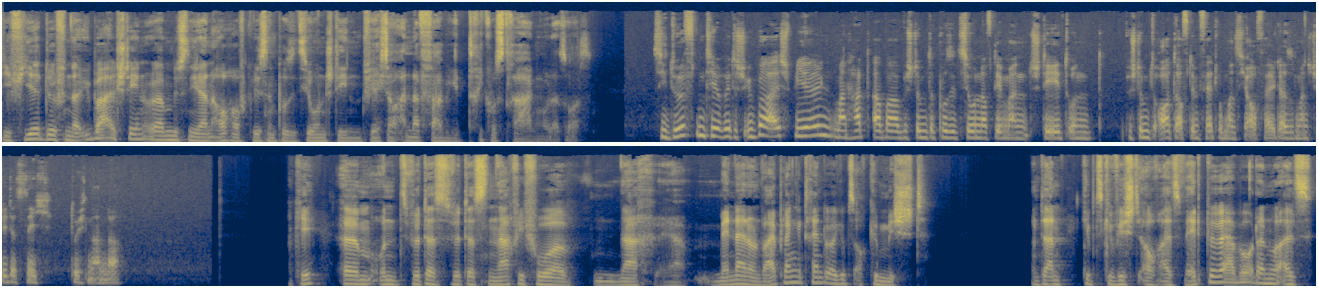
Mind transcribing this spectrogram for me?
die vier dürfen da überall stehen oder müssen die dann auch auf gewissen Positionen stehen und vielleicht auch andersfarbige Trikots tragen oder sowas? Sie dürften theoretisch überall spielen. Man hat aber bestimmte Positionen, auf denen man steht und bestimmte Orte auf dem Feld, wo man sich aufhält. Also man steht jetzt nicht durcheinander. Okay. Ähm, und wird das, wird das nach wie vor nach ja, Männlein und Weiblein getrennt oder gibt es auch gemischt? Und dann gibt es gewischt auch als Wettbewerbe oder nur als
